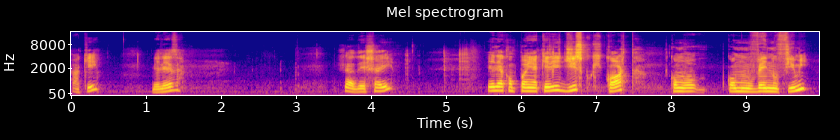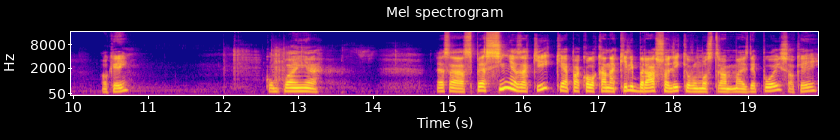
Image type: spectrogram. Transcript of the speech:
aqui. Beleza? Já deixa aí. Ele acompanha aquele disco que corta. Como, como vem no filme. Ok? Acompanha essas pecinhas aqui. Que é para colocar naquele braço ali. Que eu vou mostrar mais depois. Ok?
